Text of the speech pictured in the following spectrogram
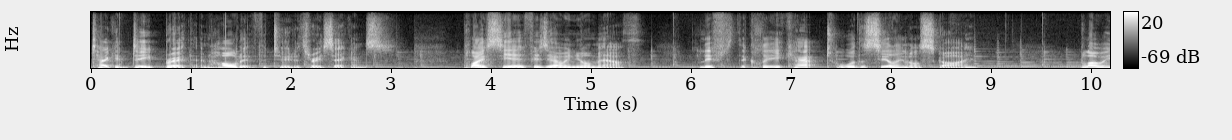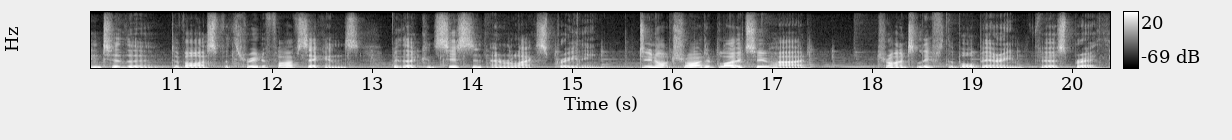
Take a deep breath and hold it for 2 to 3 seconds. Place the AirPhysio in your mouth, lift the clear cap toward the ceiling or sky, blow into the device for 3 to 5 seconds with a consistent and relaxed breathing. Do not try to blow too hard, trying to lift the ball bearing first breath.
